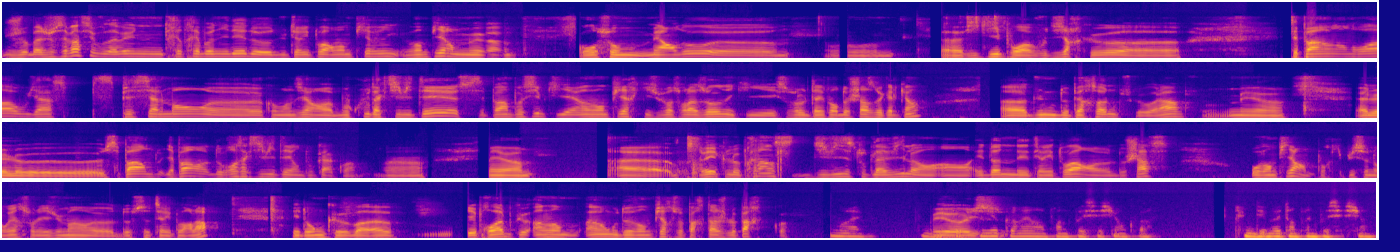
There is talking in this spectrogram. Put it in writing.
je, bah, je sais pas si vous avez une très très bonne idée de, du territoire vampire, vampire, mais grosso merdo, euh, euh, euh, Vicky pourra vous dire que c'est pas un endroit où il y a sp- spécialement, euh, comment dire, beaucoup d'activités. C'est pas impossible qu'il y ait un vampire qui soit sur la zone et qui soit sur le territoire de chasse de quelqu'un, euh, d'une ou deux personnes, parce que voilà. Mais euh, euh, c'est pas, il y a pas de grosses activités en tout cas, quoi. Euh, mais euh, euh, vous savez que le prince divise toute la ville en, et donne des territoires euh, de chasse aux vampires pour qu'ils puissent se nourrir sur les humains euh, de ce territoire-là. Et donc, euh, bah, il est probable qu'un un ou deux vampires se partagent le parc, quoi. Ouais. Mais, euh, mieux quand même en prendre possession, quoi. Qu'une des meutes en prenne possession.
